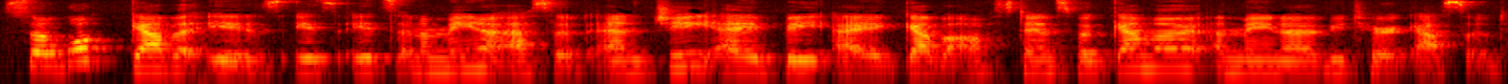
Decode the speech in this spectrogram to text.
So what GABA is, it's, it's an amino acid and G-A-B-A, GABA, stands for gamma amino butyric acid.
